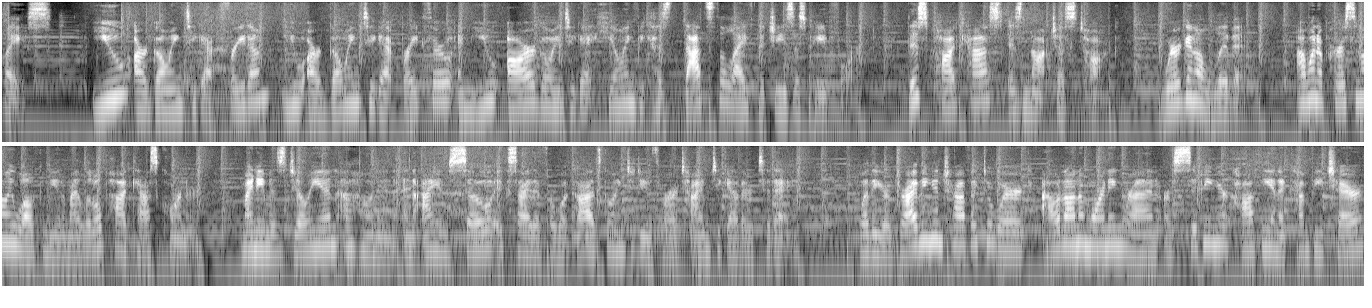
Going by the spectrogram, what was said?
place. You are going to get freedom, you are going to get breakthrough, and you are going to get healing because that's the life that Jesus paid for. This podcast is not just talk, we're going to live it. I want to personally welcome you to my little podcast corner. My name is Jillian Ahonen, and I am so excited for what God's going to do through our time together today. Whether you're driving in traffic to work, out on a morning run, or sipping your coffee in a comfy chair,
